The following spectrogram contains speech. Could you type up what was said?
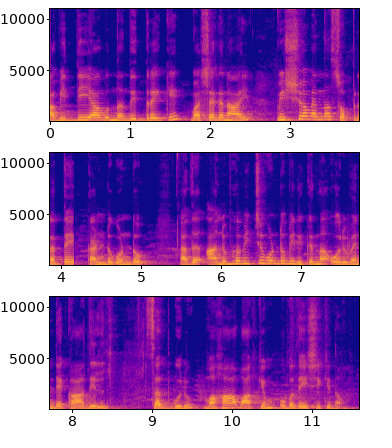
അവിദ്യയാകുന്ന നിദ്രയ്ക്ക് വശകനായി വിശ്വമെന്ന സ്വപ്നത്തെ കണ്ടുകൊണ്ടും അത് അനുഭവിച്ചുകൊണ്ടുമിരിക്കുന്ന ഒരുവന്റെ കാതിൽ സദ്ഗുരു മഹാവാക്യം ഉപദേശിക്കുന്നു.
